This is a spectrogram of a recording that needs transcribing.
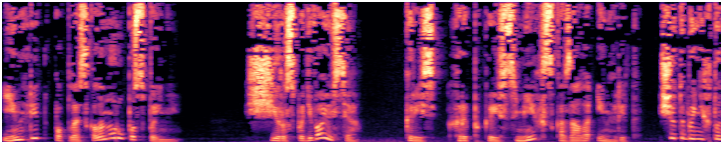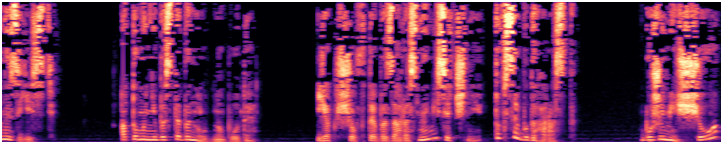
Інгрід поплескала нору по спині. Щиро сподіваюся, крізь хрипкий сміх сказала Інгрід, що тебе ніхто не з'їсть, а то мені без тебе нудно буде. Якщо в тебе зараз не місячні, то все буде гаразд. Боже мій, що?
